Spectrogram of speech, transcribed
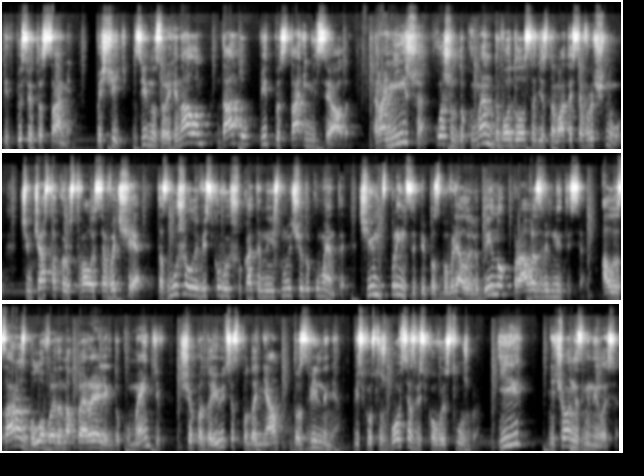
підписуйте самі. Пишіть згідно з оригіналом, дату, підпис та ініціали. Раніше кожен документ доводилося дізнаватися вручну, чим часто користувалися ВЧ та змушували військових шукати неіснуючі документи, чим в принципі позбавляли людину права звільнитися. Але зараз було введено перелік документів, що подаються з поданням до звільнення військовослужбовця з військової служби. І нічого не змінилося.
